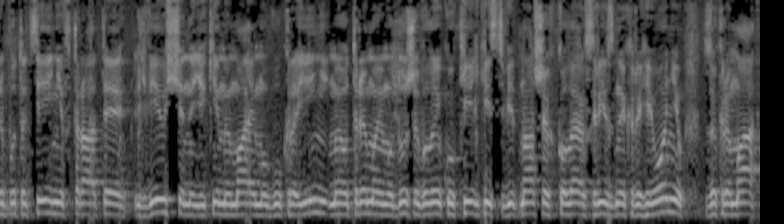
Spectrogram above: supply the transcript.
Репутаційні втрати Львівщини, які ми маємо в Україні, ми отримуємо дуже велику кількість від наших колег з різних регіонів. Зокрема,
